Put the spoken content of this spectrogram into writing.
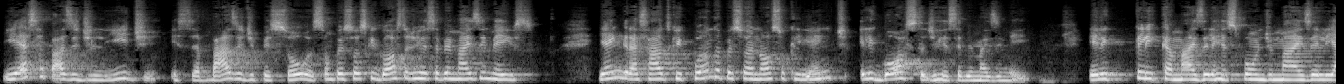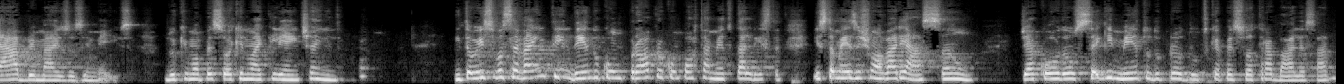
E essa base de lead, essa base de pessoas, são pessoas que gostam de receber mais e-mails. E é engraçado que quando a pessoa é nosso cliente, ele gosta de receber mais e-mail. Ele clica mais, ele responde mais, ele abre mais os e-mails do que uma pessoa que não é cliente ainda. Então, isso você vai entendendo com o próprio comportamento da lista. Isso também existe uma variação de acordo ao segmento do produto que a pessoa trabalha, sabe?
